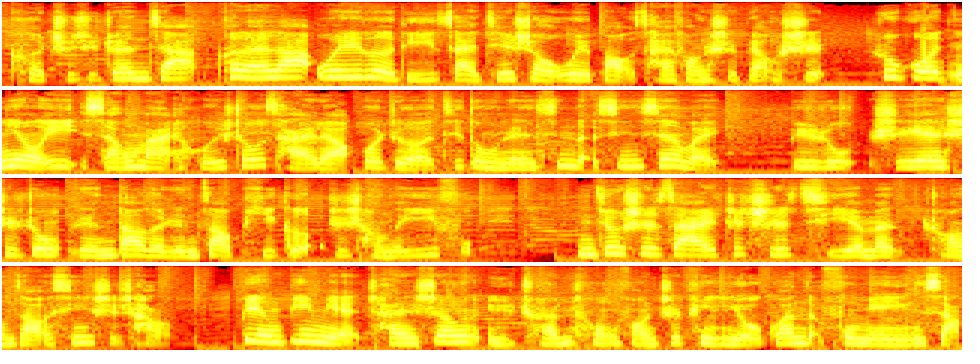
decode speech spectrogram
可持续专家克莱拉·威勒迪在接受《卫报》采访时表示：“如果你有意想买回收材料或者激动人心的新纤维，比如实验室中人造的人造皮革制成的衣服，你就是在支持企业们创造新市场，并避免产生与传统纺织品有关的负面影响。”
